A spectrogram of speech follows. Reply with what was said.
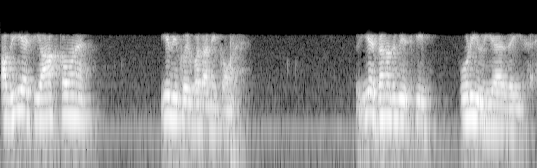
اب یہ اشیاخ کون ہے؟ یہ بھی کوئی پتہ نہیں کون ہے۔ تو یہ سند بھی اس کی اڑی ہوئی ہے، ضعیف ہے۔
